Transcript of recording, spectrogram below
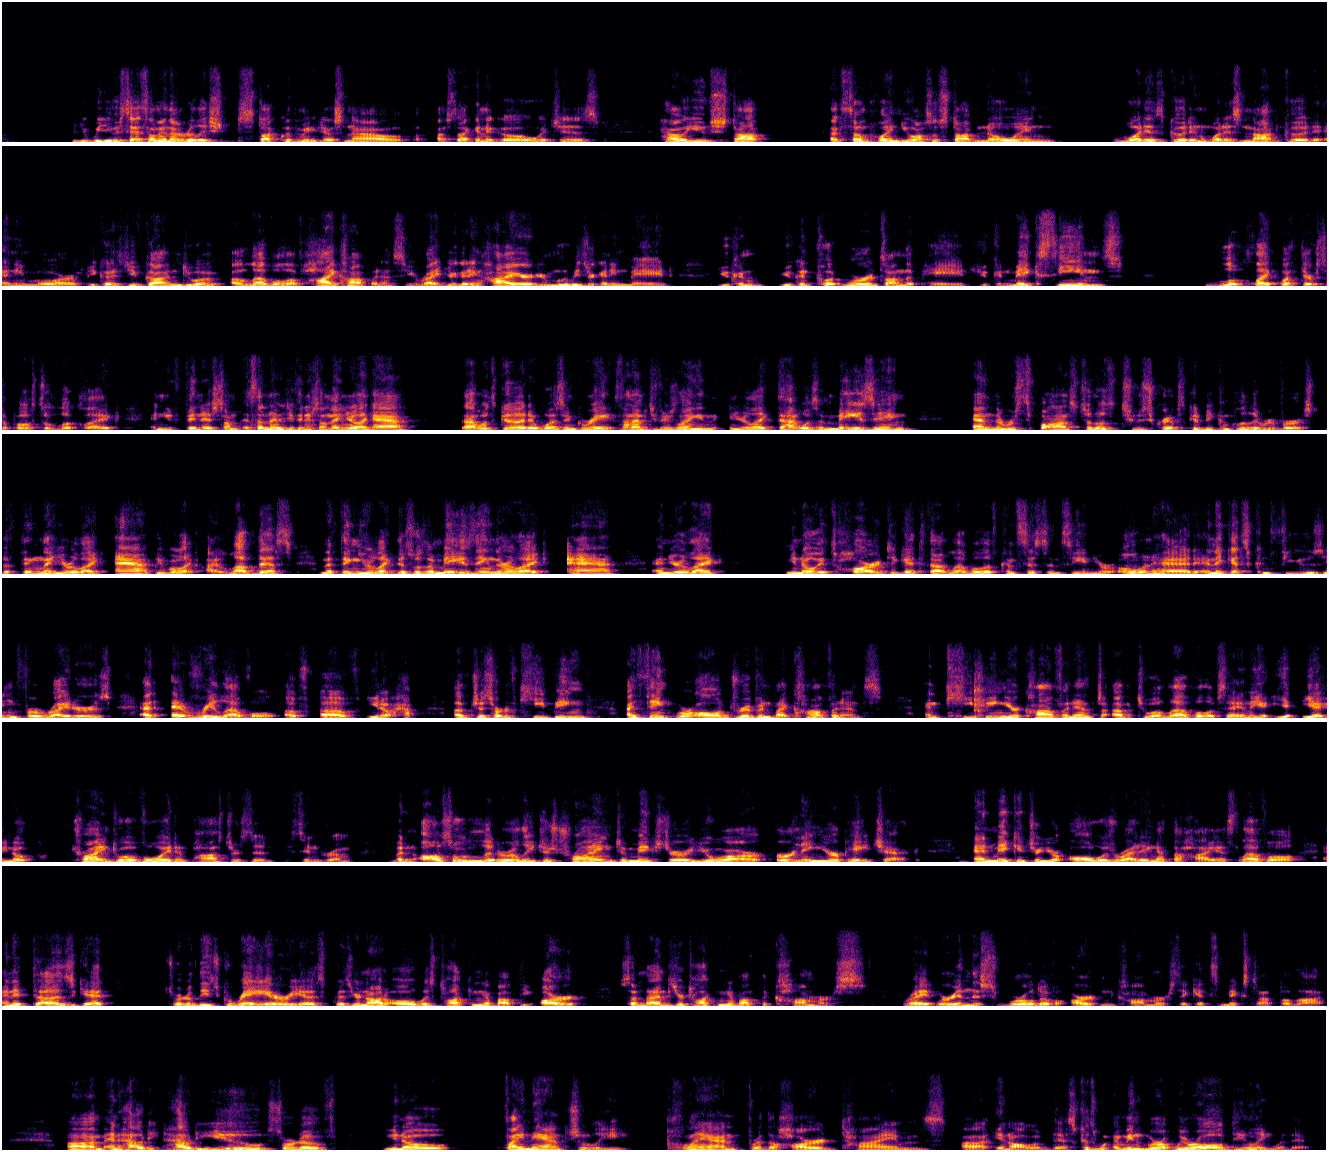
You said something that really stuck with me just now a second ago, which is how you stop. At some point, you also stop knowing what is good and what is not good anymore because you've gotten to a, a, level of high competency right you're getting hired your movies are getting made you can you can put words on the page you can make scenes look like what they're supposed to look like and you finish something sometimes you finish something and you're like ah that was good it wasn't great. Sometimes you finish something and you're like that was amazing and the response to those two scripts could be completely reversed. The thing that you're like ah people are like i love this and the thing you're like this was amazing they're like ah and you're like you know it's hard to get to that level of consistency in your own head and it gets confusing for writers at every level of of you know of just sort of keeping i think we're all driven by confidence and keeping your confidence up to a level of saying yeah, yeah you know trying to avoid imposter sy- syndrome but also literally just trying to make sure you are earning your paycheck and making sure you're always writing at the highest level and it does get sort of these gray areas because you're not always talking about the art sometimes you're talking about the commerce, right? We're in this world of art and commerce that gets mixed up a lot. Um, and how do how do you sort of you know financially plan for the hard times uh, in all of this? Because I mean, we're we're all dealing with it.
